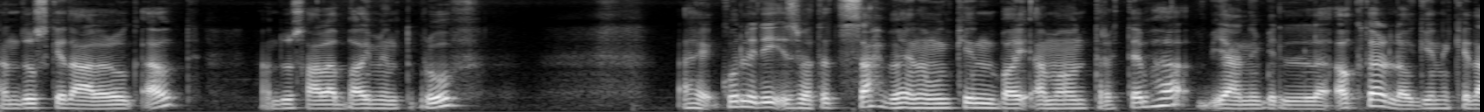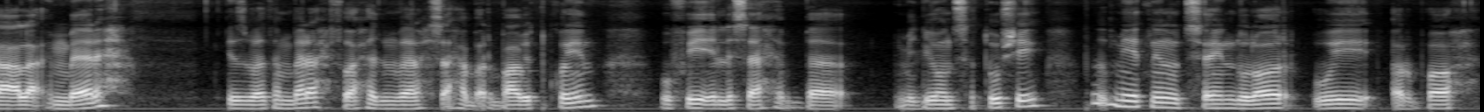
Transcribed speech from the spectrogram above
هندوس كده على logout هندوس على payment proof أهي كل دي اثباتات السحب هنا ممكن by amount ترتبها يعني بالأكتر. لو جينا كده على امبارح اثبات امبارح في واحد امبارح ساحب أربعة بيتكوين وفي اللي ساحب مليون ساتوشي مية اتنين وتسعين دولار وأرباح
